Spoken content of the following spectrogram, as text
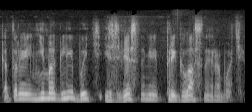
которые не могли быть известными при гласной работе.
